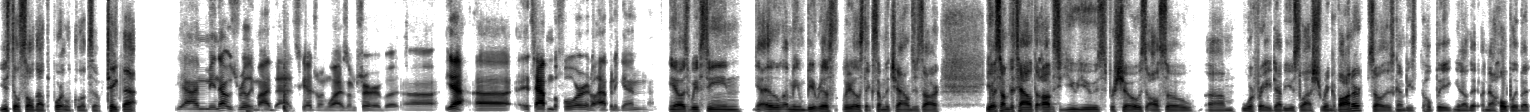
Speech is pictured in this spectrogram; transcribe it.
you still sold out the Portland Club. So take that. Yeah, I mean that was really my bad scheduling wise, I'm sure, but uh, yeah, uh, it's happened before. It'll happen again. You know, as we've seen, yeah, I mean, be real, realistic. Some of the challenges are, you know, some of the talent that obviously you use for shows also um, work for AEW slash Ring of Honor. So there's going to be hopefully, you know, not hopefully, but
